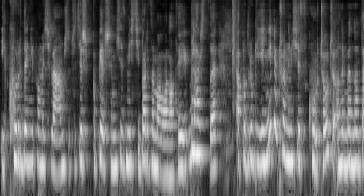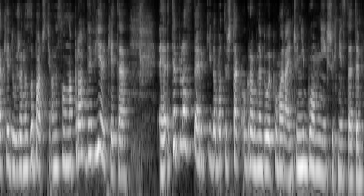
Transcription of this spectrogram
I kurde, nie pomyślałam, że przecież po pierwsze mi się zmieści bardzo mało na tej blaszce, a po drugie, ja nie wiem, czy one mi się skurczą, czy one będą takie duże. No zobaczcie, one są naprawdę wielkie te, e, te plasterki, no bo też tak ogromne były pomarańcze, nie było mniejszych niestety.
